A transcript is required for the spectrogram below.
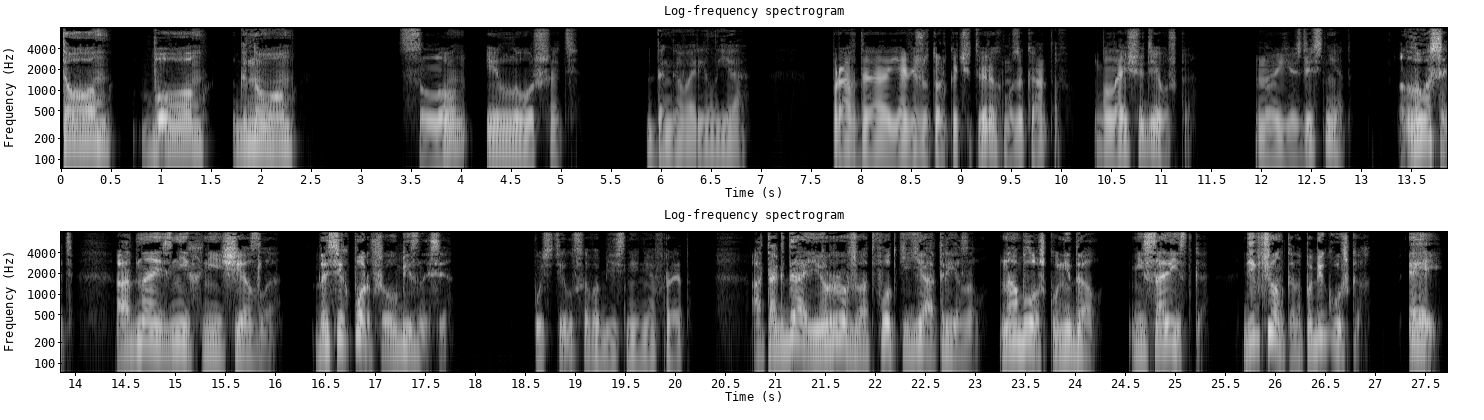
«Том, Бом, Гном». «Слон и лошадь», — договорил я. «Правда, я вижу только четверых музыкантов. Была еще девушка, но ее здесь нет». «Лошадь? Одна из них не исчезла. До сих пор в шоу-бизнесе», — пустился в объяснение Фред. А тогда ее рожу от фотки я отрезал, на обложку не дал. Не солистка, девчонка на побегушках. Эй,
